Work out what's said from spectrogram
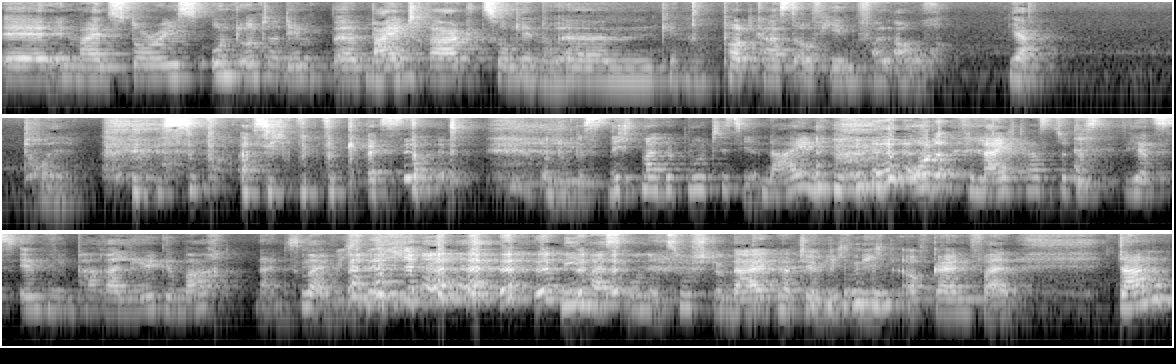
äh, in meinen Stories und unter dem äh, mhm. Beitrag zum genau. Ähm, genau. Podcast auf jeden Fall auch. Ja. Toll. Super, also ich bin begeistert. Und du bist nicht mal hypnotisiert. Nein. Oder vielleicht hast du das jetzt irgendwie parallel gemacht. Nein, das glaube ich nicht. Niemals ohne Zustimmung. Nein, natürlich nicht, auf keinen Fall. Dann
